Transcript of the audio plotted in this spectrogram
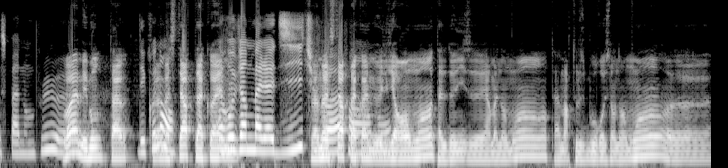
c'est pas non plus euh, Ouais, mais bon, t'as. Sur la déconnant. Master, t'as quand Elle même. revient de maladie, tu Sur la vois. Master, t'as quand même bon. Elvira en moins, t'as Denise Herman en moins, t'as Martelsbourg Roseland en moins, euh,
